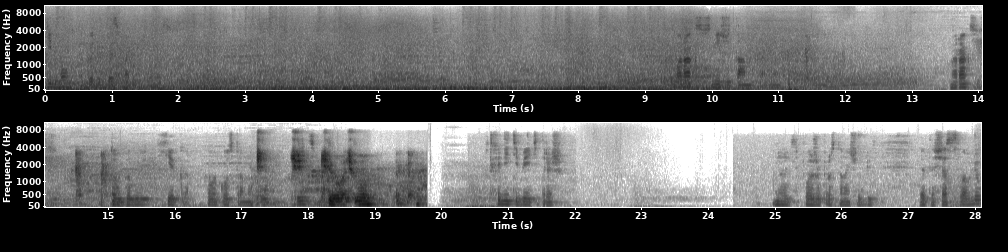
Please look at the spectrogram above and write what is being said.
Один моб такой ДПС маленький у нас. Мараксус ниже танка. ну. Мараксус. То головы Хека, Холокоста, Чего, чего? Подходите, бейте трэш. Ну, это позже просто начал бить. Это сейчас словлю.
